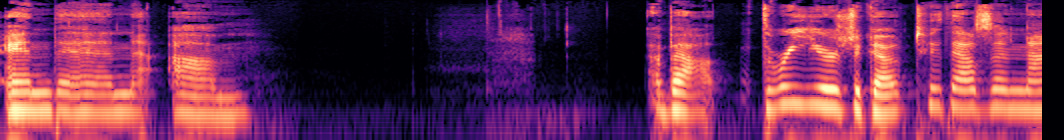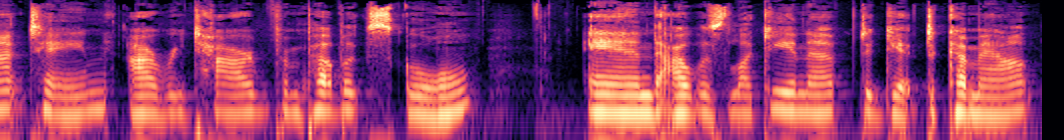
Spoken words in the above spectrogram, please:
And then um, about three years ago, 2019, I retired from public school and I was lucky enough to get to come out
